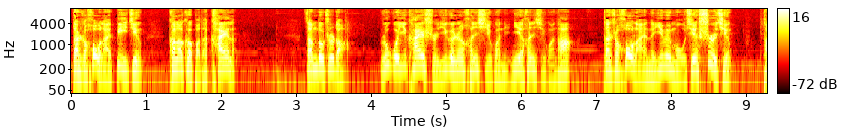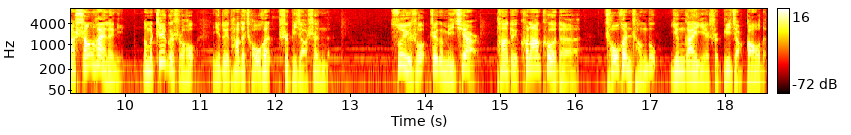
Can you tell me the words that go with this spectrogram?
但是后来毕竟克拉克把他开了。咱们都知道，如果一开始一个人很喜欢你，你也很喜欢他，但是后来呢，因为某些事情他伤害了你，那么这个时候你对他的仇恨是比较深的。所以说，这个米切尔他对克拉克的。仇恨程度应该也是比较高的。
